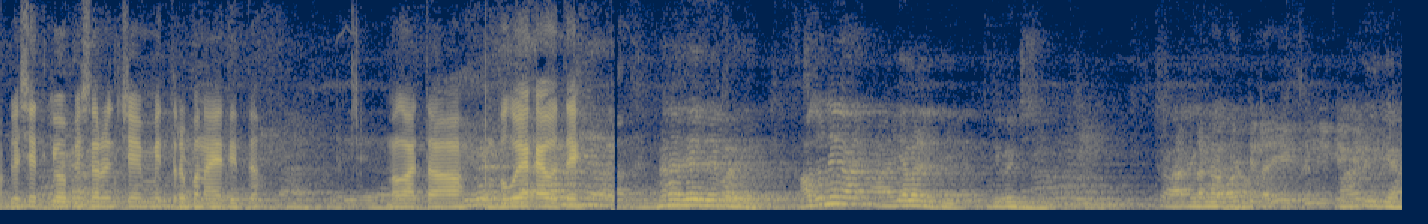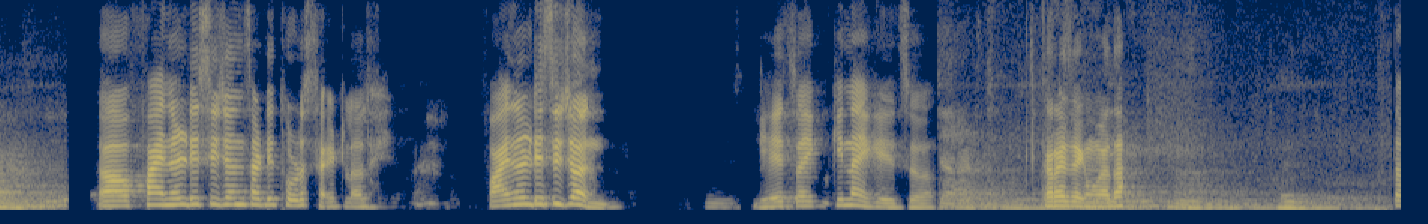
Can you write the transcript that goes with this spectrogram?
आपल्या शेतकी ऑफिसरांचे मित्र पण आहेत इथं. मग आता बघूया काय होते अजूनही याला फायनल डिसिजनसाठी थोडं साईडला आलंय. फायनल डिसिजन घ्यायचं आहे की नाही घ्यायचं? करायचं आहे का मग आता? आता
